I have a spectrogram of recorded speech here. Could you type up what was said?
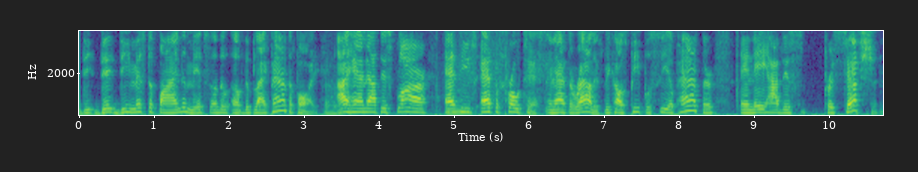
de- de- demystifying the myths of the of the Black Panther Party. Uh-huh. I hand out this flyer at mm-hmm. these at the protests and at the rallies because people see a panther and they have this perception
